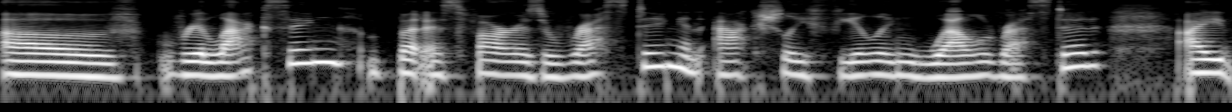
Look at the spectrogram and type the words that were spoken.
of relaxing, but as far as resting and actually feeling well rested, I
